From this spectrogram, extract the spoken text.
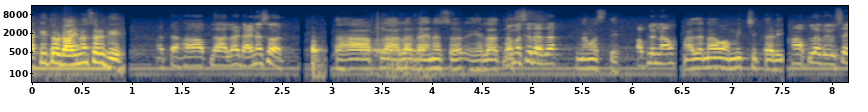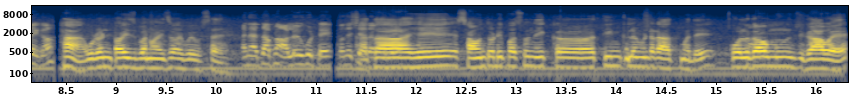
काकी तो डायनासोर घे. आता हा आपला आला डायनासॉर तर हा आपला आला डायनासोर ह्याला आता नमस्कार दादा. नमस्ते. आपलं नाव? माझं नाव अमित चित्तारी. हा आपला व्यवसाय का? हा वुडन टॉईज बनवायचा व्यवसाय. आहे. आणि आता आपण आलोय कुठे? कोणत्या शहरात आता हे सावंतवाडीपासून एक अ, तीन किलोमीटर आतमध्ये. कोलगाव म्हणून गाव आहे.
